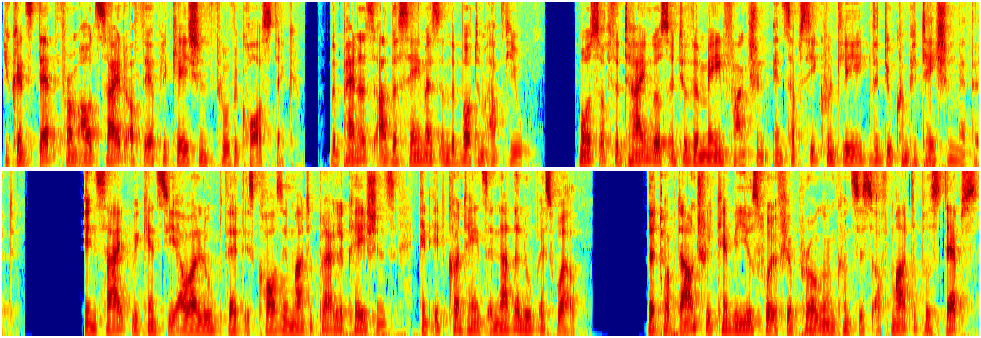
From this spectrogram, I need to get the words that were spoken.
you can step from outside of the application through the call stack. The panels are the same as in the bottom-up view. Most of the time goes into the main function and subsequently the do computation method. Inside, we can see our loop that is causing multiple allocations and it contains another loop as well. The top-down tree can be useful if your program consists of multiple steps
